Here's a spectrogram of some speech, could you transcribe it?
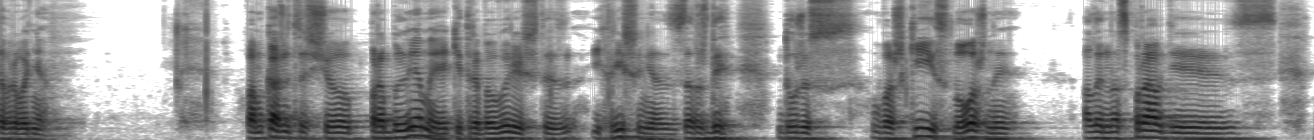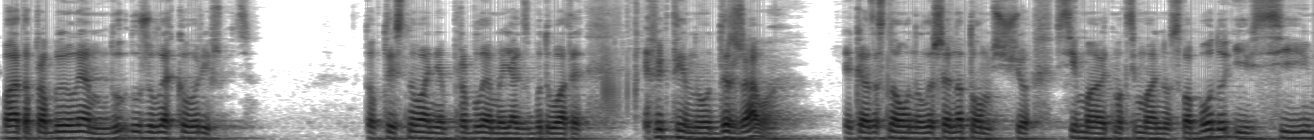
Доброго дня. Вам кажеться, що проблеми, які треба вирішити, їх рішення завжди дуже важкі, сложні, але насправді багато проблем дуже легко вирішується. Тобто існування проблеми, як збудувати ефективну державу, яка заснована лише на тому, що всі мають максимальну свободу і всі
